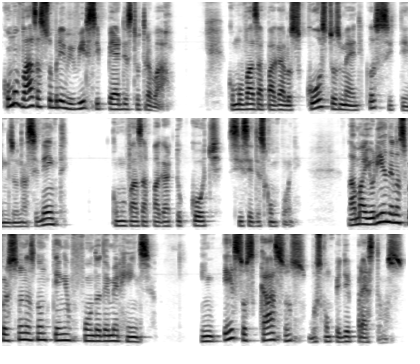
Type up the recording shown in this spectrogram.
Como vas a sobreviver se perdes tu trabalho? Como vas a pagar os custos médicos se tens um acidente? Como vas a pagar tu coche se se descompone? A maioria das pessoas não tem um fundo de emergência. Em esses casos, buscam pedir préstamos.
